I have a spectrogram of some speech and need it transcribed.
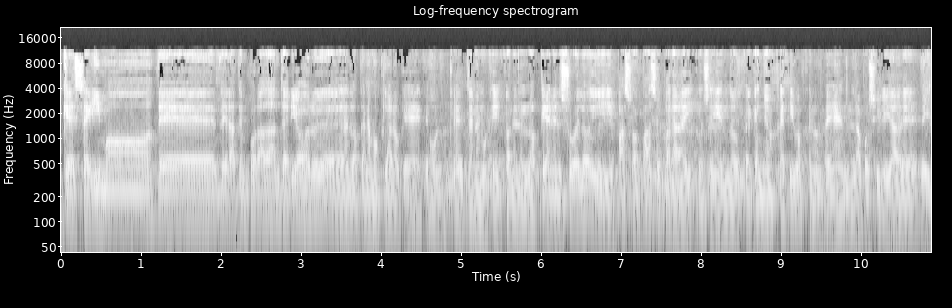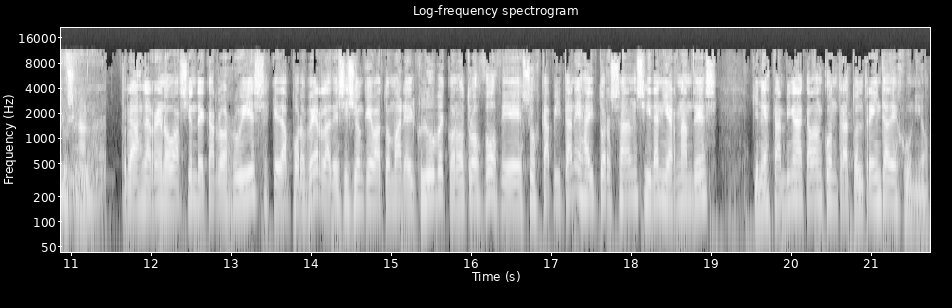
que seguimos de, la temporada anterior eh, lo tenemos claro que, bueno que tenemos que ir con los pies en el suelo y paso a paso para ir consiguiendo pequeños objetivos que nos den la posibilidad de, de ilusionarnos. Tras la renovación de Carlos Ruiz, queda por ver la decisión que va a tomar el club con otros dos de sus capitanes, Aitor Sanz y Dani Hernández, quienes también acaban contrato el 30 de junio.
